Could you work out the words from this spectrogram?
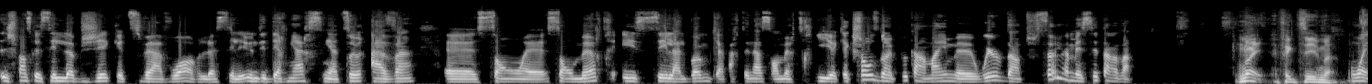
Je pense que c'est l'objet que tu veux avoir. Là, c'est une des dernières signatures avant euh, son euh, son meurtre et c'est l'album qui appartenait à son meurtrier. Il y a quelque chose d'un peu quand même weird dans tout ça, là, mais c'est en vente. Oui, effectivement. Oui.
